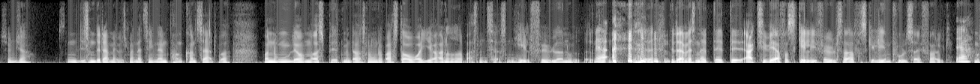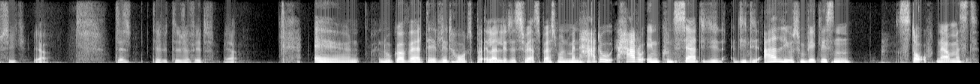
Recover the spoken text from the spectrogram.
synes jeg. Sådan, ligesom det der med, hvis man er til en eller anden punkkoncert, hvor, hvor nogen laver moshpit, men der er også nogen, der bare står over i hjørnet og bare sådan ser sådan helt føleren ud. Eller Ja. sådan. det der med sådan, at det, det aktiverer forskellige følelser og forskellige impulser i folk. Ja. Musik, ja. Det, det, det synes jeg er fedt, ja. Øh, nu kan godt være, at det er et lidt hårdt spørg- eller lidt et svært spørgsmål, men har du, har du en koncert i dit, i dit eget liv, som virkelig sådan står nærmest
